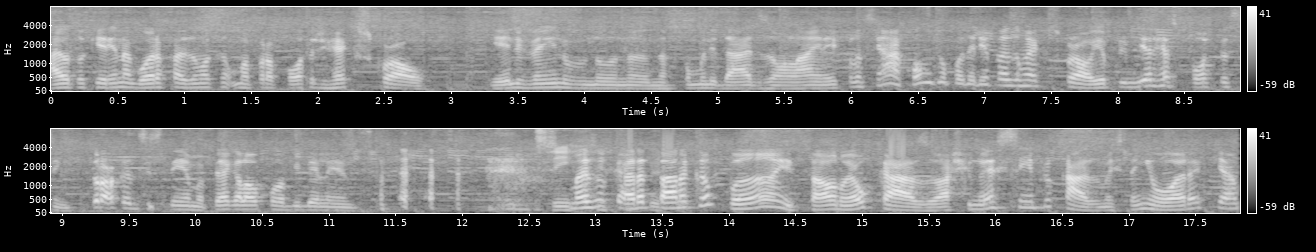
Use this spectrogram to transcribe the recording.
Aí eu tô querendo agora fazer uma, uma proposta de Hexcrawl. E ele vem no, no, no, nas comunidades online e fala assim: Ah, como que eu poderia fazer um Hexcrawl? E a primeira resposta é assim: troca de sistema, pega lá o Forbidden Lands. Sim. mas o cara tá na campanha e tal, não é o caso. Eu acho que não é sempre o caso, mas tem hora que a,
